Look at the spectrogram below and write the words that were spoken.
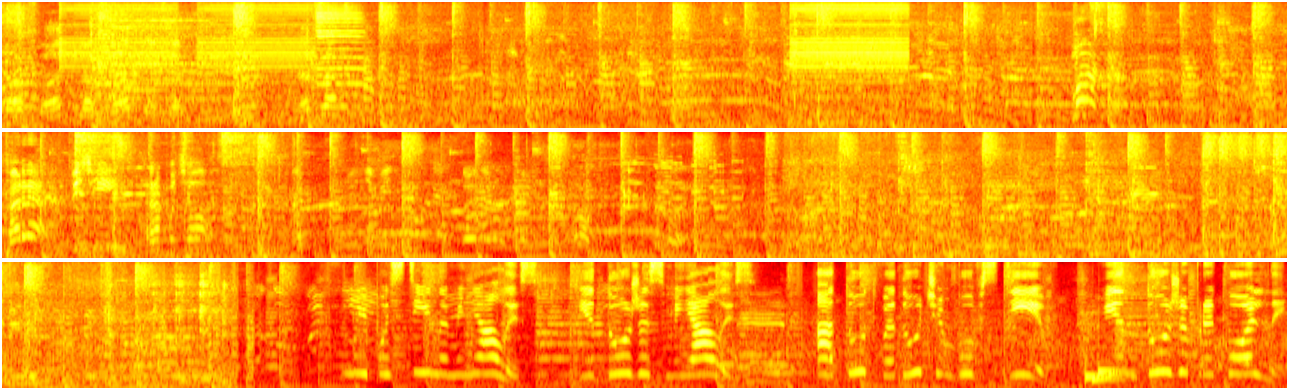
Назад, назад, назад. Назад. Постійно мінялись і дуже сміялись. А тут ведучим був Стів. Він дуже прикольний.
